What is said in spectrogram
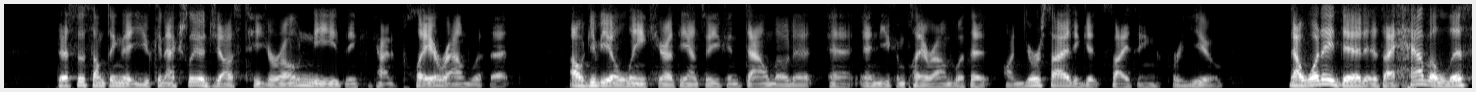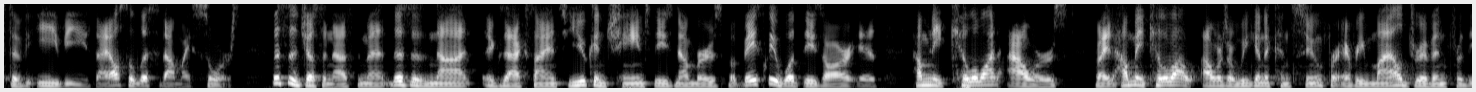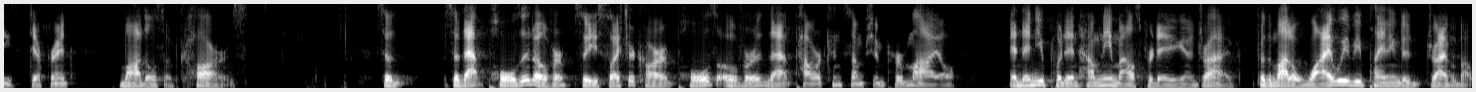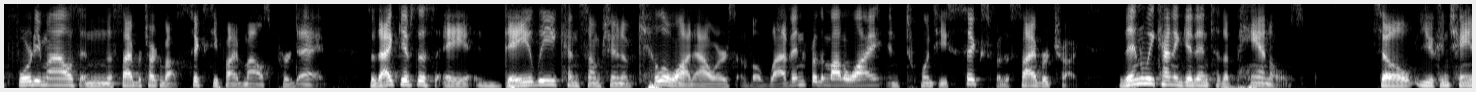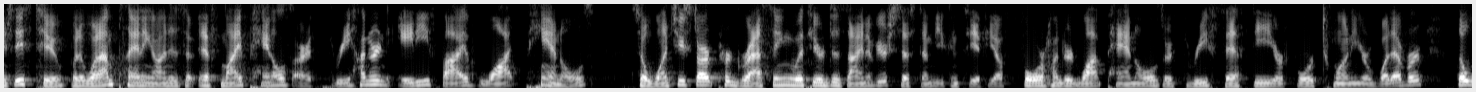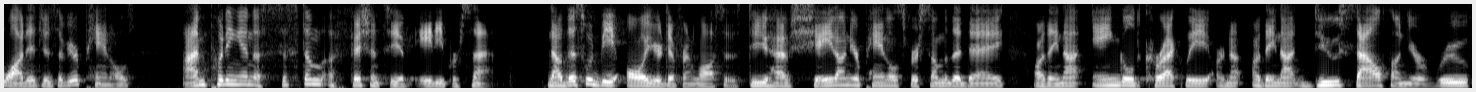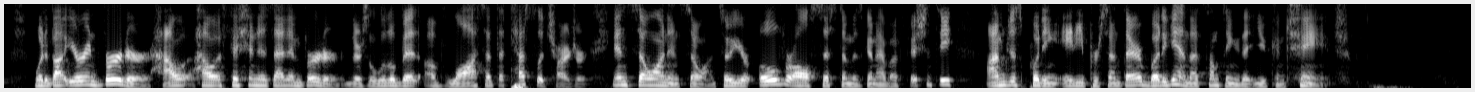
This is something that you can actually adjust to your own needs and you can kind of play around with it. I'll give you a link here at the end so you can download it and, and, you can play around with it on your side and get sizing for you. Now, what I did is I have a list of EVs. I also listed out my source. This is just an estimate. This is not exact science. You can change these numbers, but basically what these are is how many kilowatt hours, right? How many kilowatt hours are we going to consume for every mile driven for these different models of cars. So, so that pulls it over. So you select your car, it pulls over that power consumption per mile, and then you put in how many miles per day you're going to drive. For the Model Y, we'd be planning to drive about 40 miles, and the Cybertruck about 65 miles per day. So that gives us a daily consumption of kilowatt hours of 11 for the Model Y and 26 for the Cybertruck. Then we kind of get into the panels. So you can change these too, but what I'm planning on is if my panels are 385 watt panels, so once you start progressing with your design of your system, you can see if you have 400 watt panels or 350 or 420 or whatever the wattage is of your panels, I'm putting in a system efficiency of 80%. Now, this would be all your different losses. Do you have shade on your panels for some of the day? Are they not angled correctly? Are, not, are they not due south on your roof? What about your inverter? How, how efficient is that inverter? There's a little bit of loss at the Tesla charger, and so on and so on. So, your overall system is going to have efficiency. I'm just putting 80% there, but again, that's something that you can change.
